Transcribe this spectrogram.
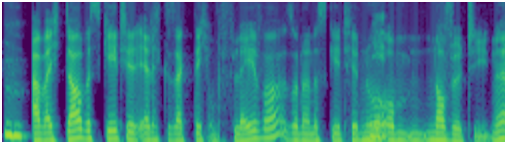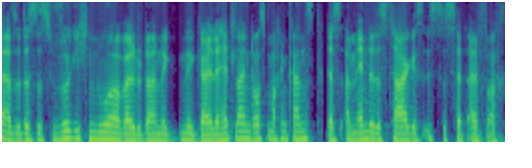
Mhm. Aber ich glaube, es geht hier ehrlich gesagt nicht um Flavor, sondern es geht hier nur nee. um Novelty. Ne? Also das ist wirklich nur, weil du da eine, eine, geile Headline draus machen kannst. Dass am Ende des Tages ist das halt einfach,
